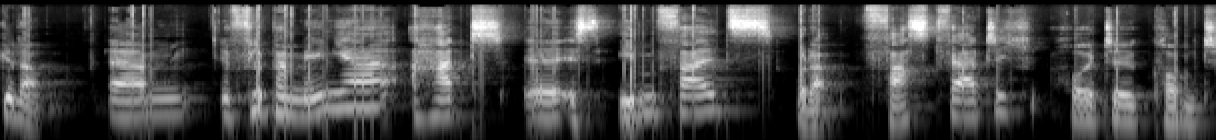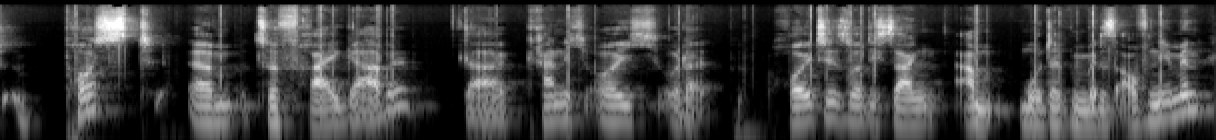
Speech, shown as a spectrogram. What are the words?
Genau. Ähm, Flippermania hat, äh, ist ebenfalls oder fast fertig. Heute kommt Post ähm, zur Freigabe. Da kann ich euch, oder heute sollte ich sagen, am Montag, wenn wir das aufnehmen.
